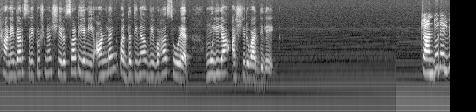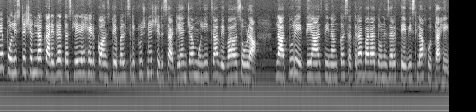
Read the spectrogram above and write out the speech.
ठाणेदार श्रीकृष्ण शिरसाट यांनी ऑनलाईन पद्धतीनं विवाह सोहळ्यात मुलीला आशीर्वाद दिले. चांदूर रेल्वे पोलीस स्टेशनला कार्यरत असलेले हेड कॉन्स्टेबल श्रीकृष्ण शिरसाट यांच्या मुलीचा विवाह सोहळा लातूर येथे आज दिनांक सतरा बारा दोन हजार तेवीस ला होत आहे.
